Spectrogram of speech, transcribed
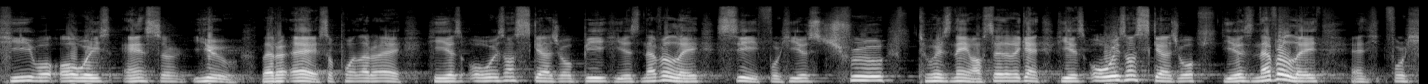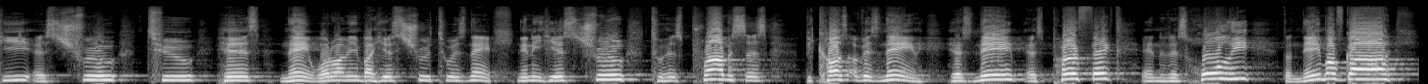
He will always answer you. Letter A. So point letter A. He is always on schedule. B. He is never late. C. For he is true to his name. I'll say that again. He is always on schedule. He is never late. And for he is true to his name. What do I mean by he is true to his name? Meaning he is true to his promises because of his name. His name is perfect and it is holy. The name of God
